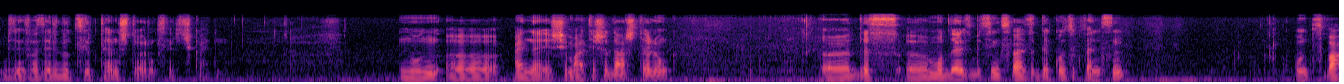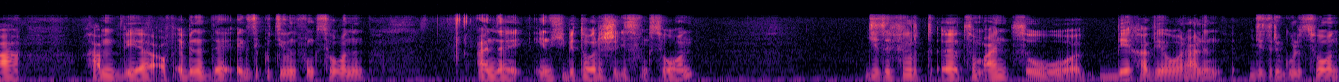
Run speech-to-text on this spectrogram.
beziehungsweise reduzierten Steuerungsfertigkeiten. Nun äh, eine schematische Darstellung äh, des äh, Modells bzw. der Konsequenzen. Und zwar haben wir auf Ebene der exekutiven Funktionen eine inhibitorische Dysfunktion. Diese führt äh, zum einen zu behavioralen Dysregulation,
